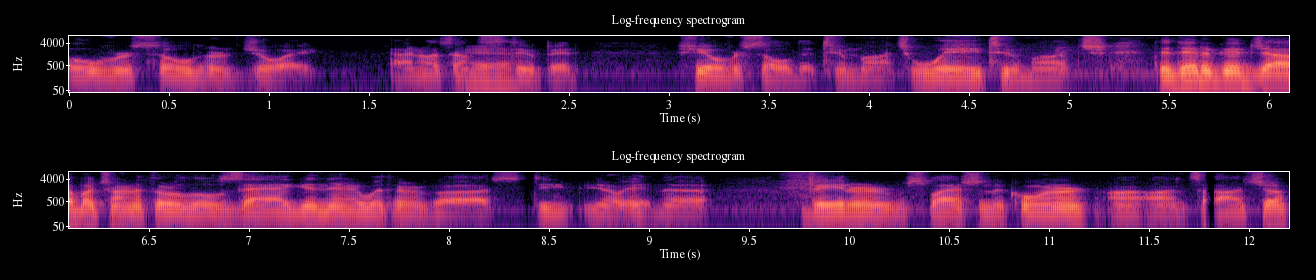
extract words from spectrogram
oversold her joy. I know it sounds Yeah. stupid. She oversold it too much, way too much. They did a good job of trying to throw a little zag in there with her, uh, Steve, you know, hitting the Vader splash in the corner on, on Sasha,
